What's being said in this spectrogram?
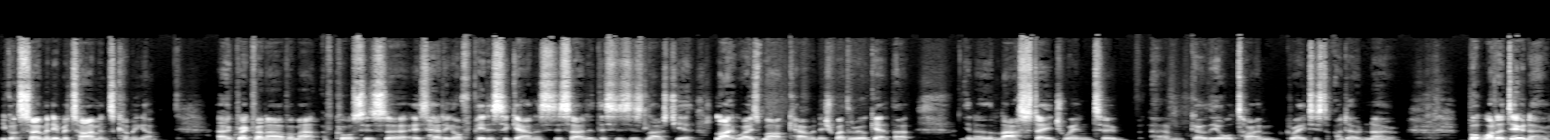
you've got so many retirements coming up. Uh, Greg Van Avermaet, of course, is uh, is heading off. Peter Sagan has decided this is his last year. Likewise, Mark Cavendish. Whether he'll get that, you know, the last stage win to um, go the all time greatest, I don't know. But what I do know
